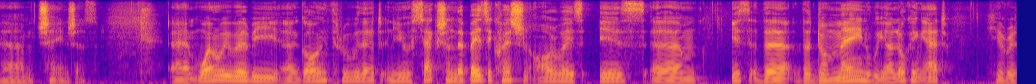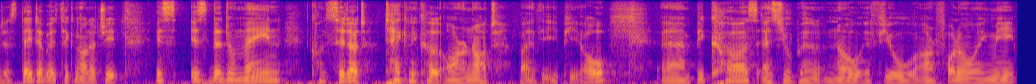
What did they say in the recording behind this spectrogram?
um, changes. Um, when we will be uh, going through that new section, the basic question always is um, is the the domain we are looking at here it is database technology is is the domain considered technical or not by the EPO um, because as you will know if you are following me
